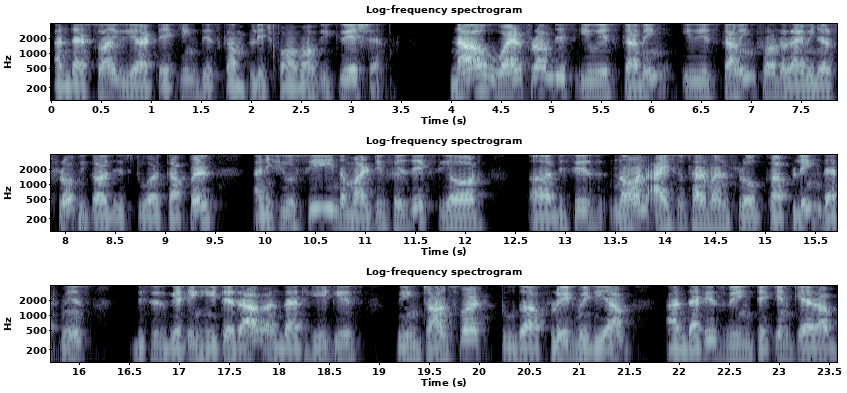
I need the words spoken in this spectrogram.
and that's why we are taking this complete form of equation. Now where from this U is coming? U is coming from the laminar flow because these two are coupled and if you see in the multiphysics your uh, this is non-isothermal flow coupling that means this is getting heated up and that heat is being transferred to the fluid medium and that is being taken care of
